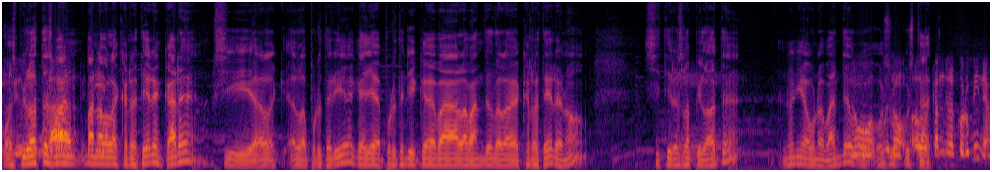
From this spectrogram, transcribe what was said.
Les pilotes van, van a la carretera encara? Si a la, a la porteria, aquella porteria que va a la banda de la carretera, no? Si tires la pilota, no n'hi ha una banda No, o, o és no, al costat? el camp de la Coromina?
